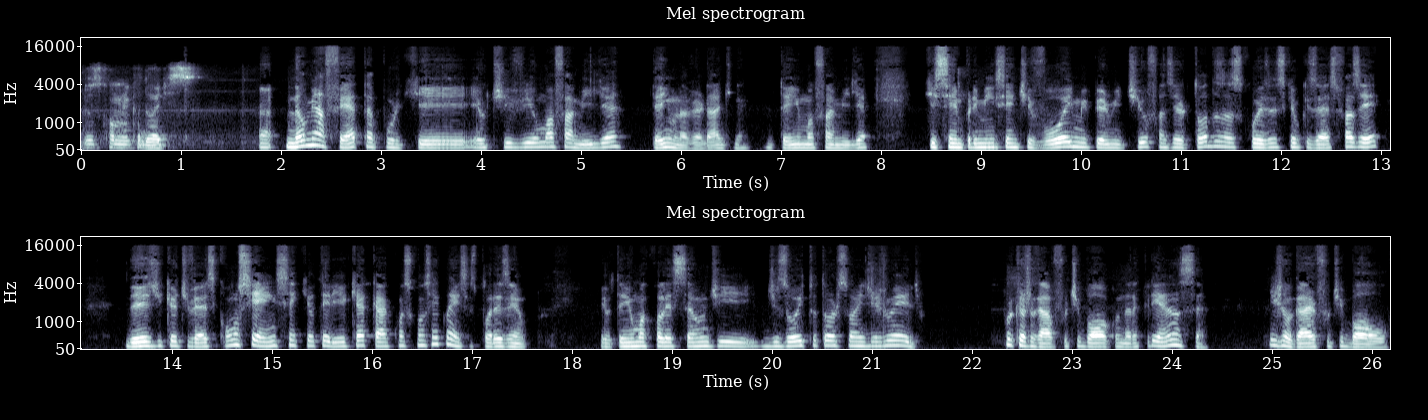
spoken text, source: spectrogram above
dos comunicadores. É, não me afeta porque eu tive uma família, tenho na verdade, né? Tenho uma família que sempre me incentivou e me permitiu fazer todas as coisas que eu quisesse fazer, desde que eu tivesse consciência que eu teria que acabar com as consequências. Por exemplo, eu tenho uma coleção de 18 torções de joelho. Porque eu jogava futebol quando era criança, e jogar futebol,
